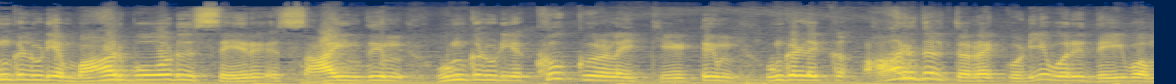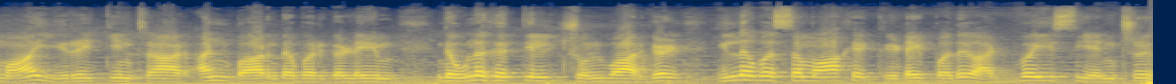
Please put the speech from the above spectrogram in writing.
உங்களுடைய மார்போடு சேரு சாய்ந்து உங்களுடைய கூக்குரலை கேட்டு உங்களுக்கு ஆறுதல் தரக்கூடிய ஒரு தெய்வமாய் இருக்கின்றார் அன்பார்ந்தவர்களே. இந்த உலகத்தில் சொல்வார்கள் இலவசமாக கிடைப்பது அட்வைஸ் என்று.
